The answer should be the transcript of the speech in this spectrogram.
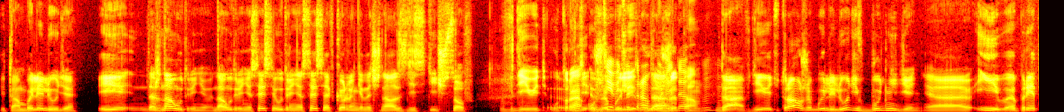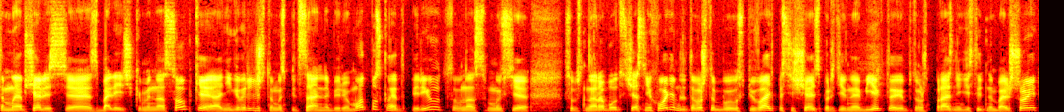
и там были люди. И даже на утреннюю, на утреннюю сессию. Утренняя сессия в керлинге начиналась с 10 часов. В 9 утра В уже в 9 были утра уже да. там. Да, в 9 утра уже были люди в будний день. Э, И э, при этом мы общались э, с болельщиками на сопке. Они говорили, что мы специально берем отпуск на этот период. У нас мы все, собственно, на работу сейчас не ходим для того, чтобы успевать посещать спортивные объекты, потому что праздник действительно большой.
